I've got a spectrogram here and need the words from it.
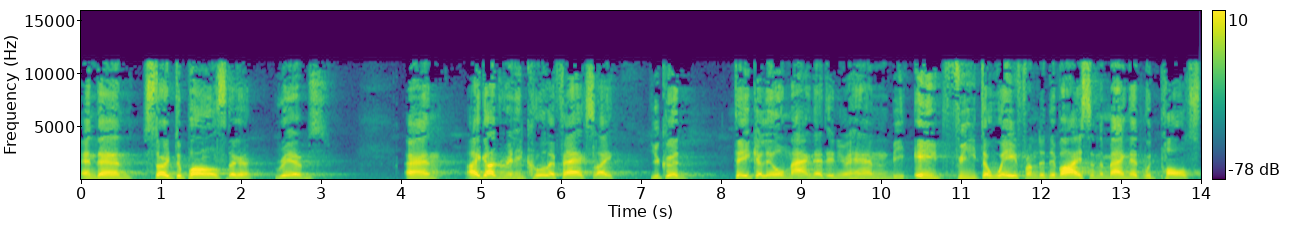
and then started to pulse the ribs. And I got really cool effects like you could take a little magnet in your hand and be eight feet away from the device and the magnet would pulse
